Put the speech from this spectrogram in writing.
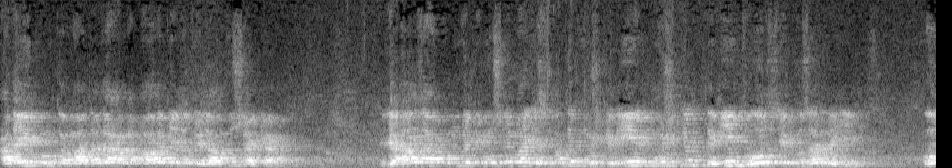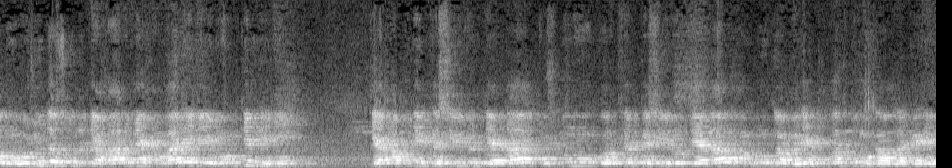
علیکم کما تدا العاقلت الى قصکا لہذا امت مسلمہ اس وقت مشکلین دور سے گزر رہی ہے۔ اور موجودہ صورتحال میں ہمارے لیے ممکن نہیں کہ اپنے کثیر التعداد دشمنوں اور پھر کثیر التعداد حملوں کا بیک وقت مقابلہ کرے۔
